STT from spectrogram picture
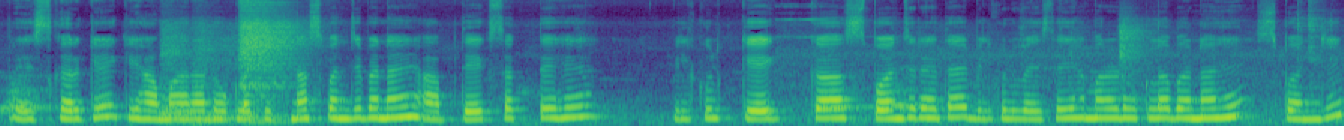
प्रेस करके कि हमारा ढोकला कितना स्पंज बना है। आप देख सकते हैं, बिल्कुल केक का स्पंज रहता है, बिल्कुल वैसे ही हमारा ढोकला बना है, स्पंजी।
